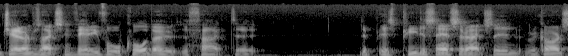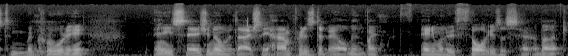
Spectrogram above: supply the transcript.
Gerrard was actually very vocal about the fact that the, his predecessor actually in regards to McCrorie, and he says, you know, it actually hampered his development by anyone who thought he was a centre back.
